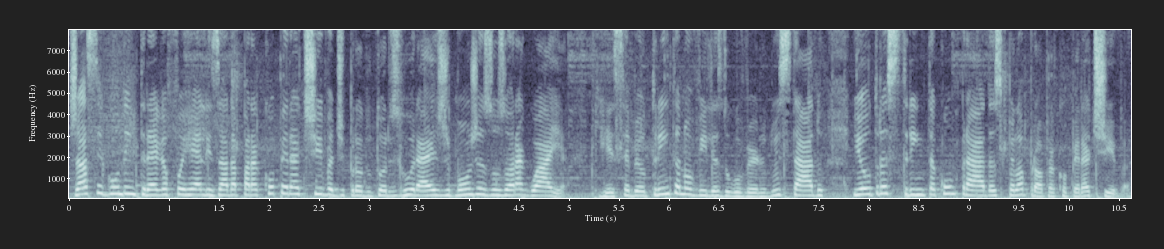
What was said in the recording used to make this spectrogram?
Já a segunda entrega foi realizada para a Cooperativa de Produtores Rurais de Bom Jesus Araguaia, que recebeu 30 novilhas do governo do estado e outras 30 compradas pela própria cooperativa.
